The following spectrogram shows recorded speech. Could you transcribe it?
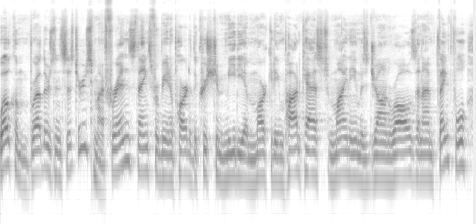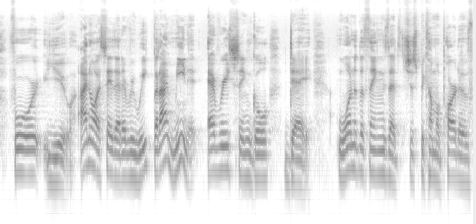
Welcome, brothers and sisters, my friends. Thanks for being a part of the Christian Media Marketing Podcast. My name is Jon Ralls, and I'm thankful for you. I know I say that every week, but I mean it every single day. One of the things that's just become a part of,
